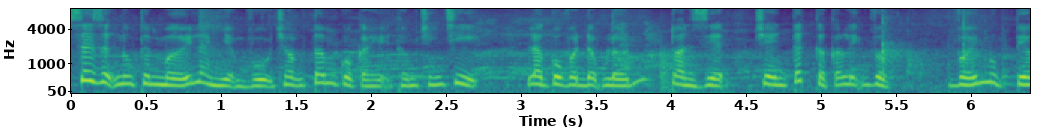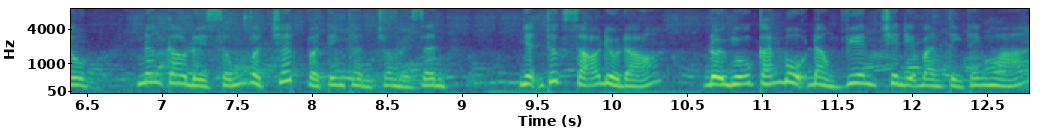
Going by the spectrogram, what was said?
Xây dựng nông thôn mới là nhiệm vụ trọng tâm của cả hệ thống chính trị, là cuộc vận động lớn, toàn diện trên tất cả các lĩnh vực, với mục tiêu nâng cao đời sống vật chất và tinh thần cho người dân. Nhận thức rõ điều đó, đội ngũ cán bộ đảng viên trên địa bàn tỉnh Thanh Hóa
